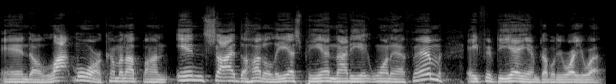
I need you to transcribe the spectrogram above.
and a lot more coming up on Inside the Huddle, ESPN 98.1 FM, 850 AM, WRUF.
